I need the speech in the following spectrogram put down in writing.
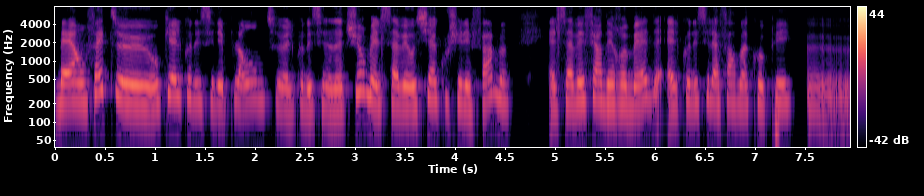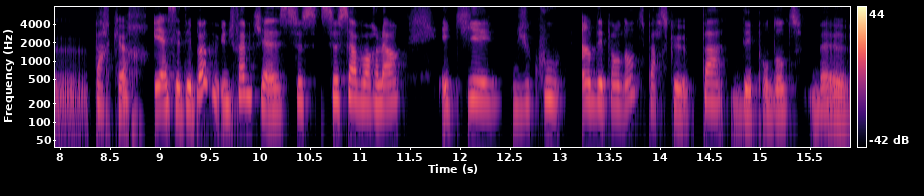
Ben, en fait, euh, ok, elles connaissaient les plantes, elles connaissaient la nature, mais elles savaient aussi accoucher les femmes, elles savaient faire des remèdes, elles connaissaient la pharmacopée euh, par cœur. Et à cette époque, une femme qui a ce, savoir-là et qui est du coup indépendante, parce que pas dépendante, ben,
